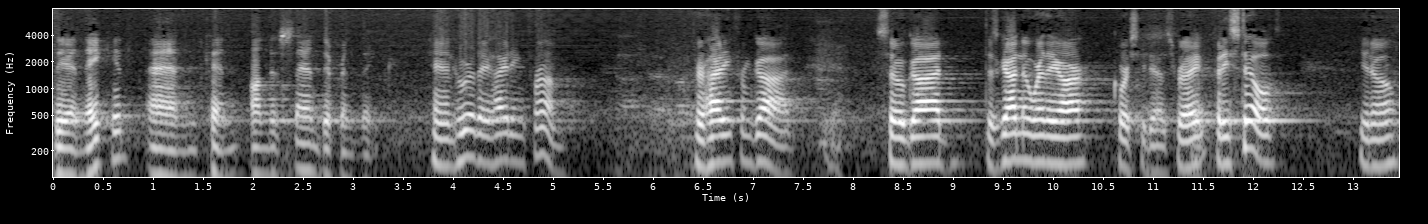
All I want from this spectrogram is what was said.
they are naked and can understand different things. And who are they hiding from? They're hiding from God. So God, does God know where they are? Of course he does, right? But he still, you know,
